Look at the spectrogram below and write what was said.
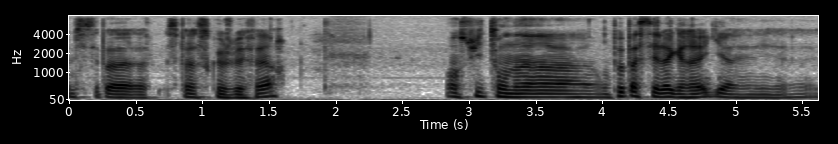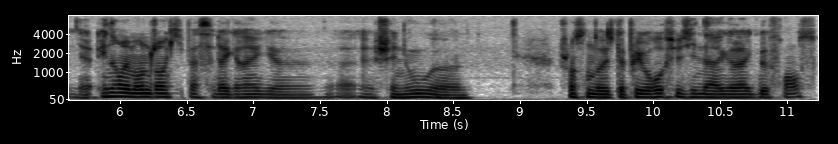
même si c'est pas, c'est pas ce que je vais faire. Ensuite, on a, on peut passer la grègue. Il y a, il y a énormément de gens qui passent la grègue euh, euh, chez nous. euh, je pense qu'on doit être la plus grosse usine à grègue de France.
